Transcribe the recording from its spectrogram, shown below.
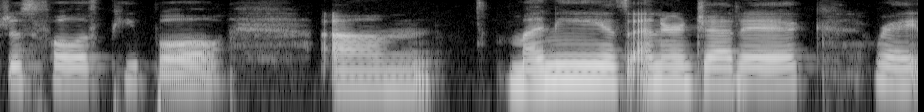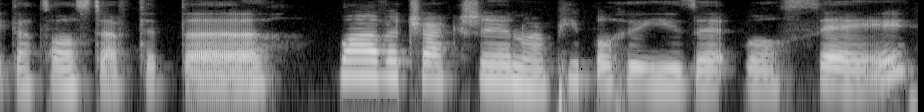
just full of people. Um, money is energetic, right? That's all stuff that the law of attraction or people who use it will say.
